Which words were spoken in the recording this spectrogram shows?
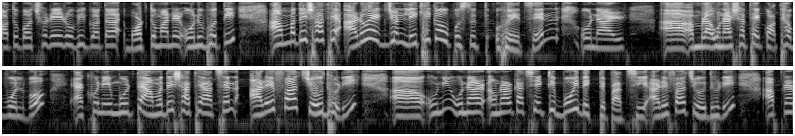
গত বছরের অভিজ্ঞতা, বর্তমানের অনুভূতি। আমাদের সাথে আরও একজন লেখিকা উপস্থিত হয়েছেন। ওনার আমরা ওনার সাথে কথা বলব। এখন এই মুহূর্তে আমাদের সাথে আছেন আরেফা চৌধুরী। উনি ওনার ওনার কাছে একটি বই দেখতে পাচ্ছি, আরেফা চৌধুরী। আপনার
